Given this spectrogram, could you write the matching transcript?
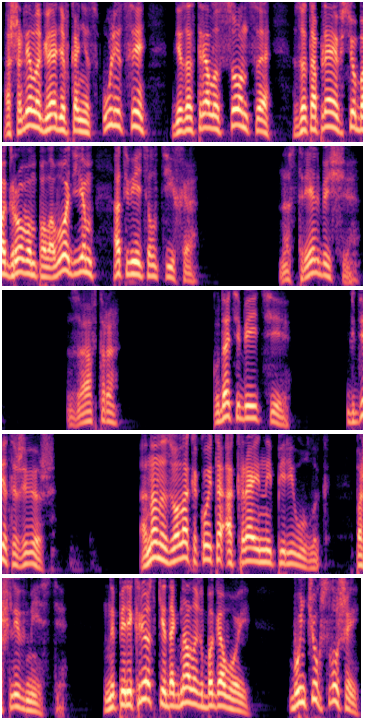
ошалело глядя в конец улицы, где застряло солнце, затопляя все багровым половодьем, ответил тихо. «На стрельбище? Завтра. Куда тебе идти? Где ты живешь?» Она назвала какой-то окраинный переулок. Пошли вместе. На перекрестке догнал их Боговой. «Бунчук, слушай,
